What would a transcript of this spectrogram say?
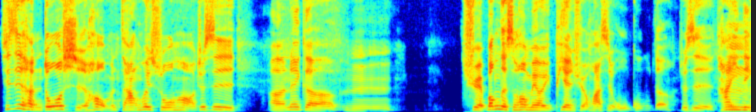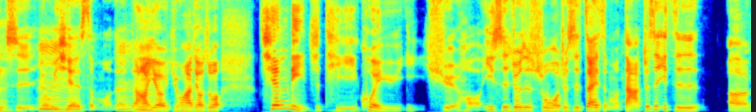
其实很多时候我们常会说哈，就是呃那个嗯，雪崩的时候没有一片雪花是无辜的，就是它一定是有一些什么的。然后也有一句话叫做。千里之堤，溃于蚁穴，哈，意思就是说，就是再怎么大，就是一直呃，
